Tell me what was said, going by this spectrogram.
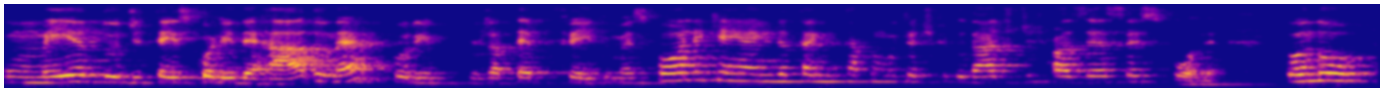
com medo de ter escolhido errado, né? Por, por já ter feito uma escolha, e quem ainda está tá com muita dificuldade de fazer essa escolha. Quando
